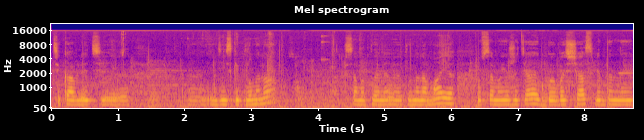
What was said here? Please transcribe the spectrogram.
цікавлять е, е, індійські племена, саме племена Майя. Все моє життя, якби весь час відданий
